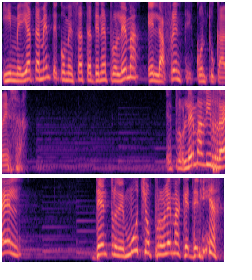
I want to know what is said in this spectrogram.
Inmediatamente comenzaste a tener problemas en la frente, con tu cabeza. El problema de Israel dentro de muchos problemas que tenía,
